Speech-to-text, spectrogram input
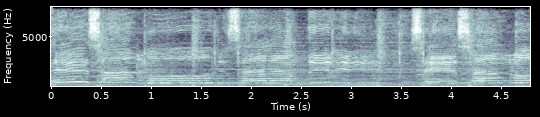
세상 모든 사람들을 세상 모든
